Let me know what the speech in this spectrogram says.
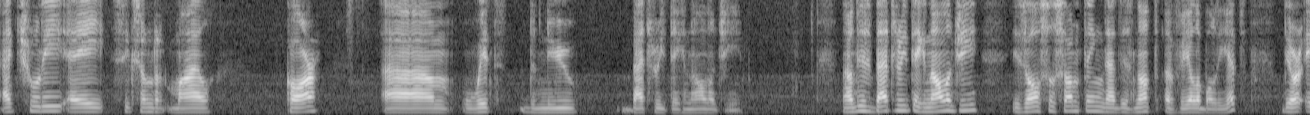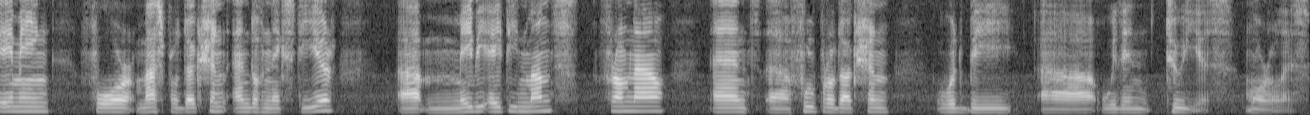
actually a 600 mile car um, with the new battery technology. Now this battery technology is also something that is not available yet. They're aiming for mass production end of next year, uh, maybe 18 months from now, and uh, full production would be uh, within two years, more or less.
